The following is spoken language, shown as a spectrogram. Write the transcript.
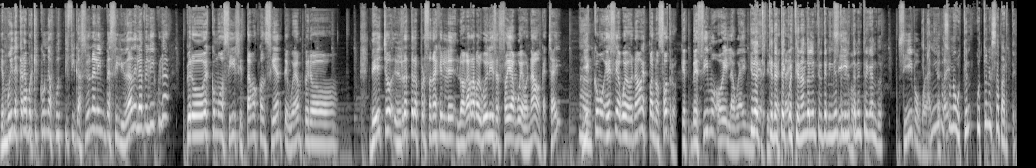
Es muy descarada porque es como una justificación a la imbecilidad de la película, pero es como, sí, si estamos conscientes, weón, pero... De hecho, el resto de los personajes le- lo agarra para el weón y le dice, soy ahueonado, ¿cachai? Ah. Y es como, ese ahueonado es para nosotros, que decimos, oye, la wea que te, te estáis cuestionando el entretenimiento Sí, que te po. están entregando. Sí, pues, weón. A mí me pasó una cuestión justo en esa parte.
